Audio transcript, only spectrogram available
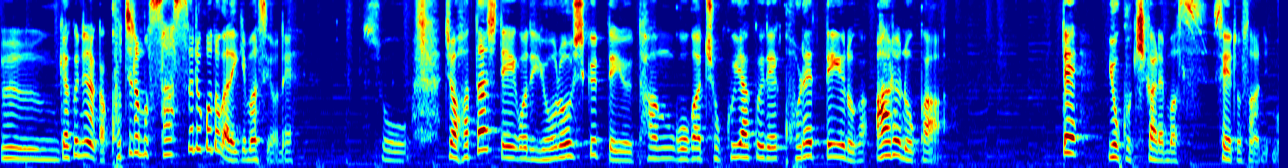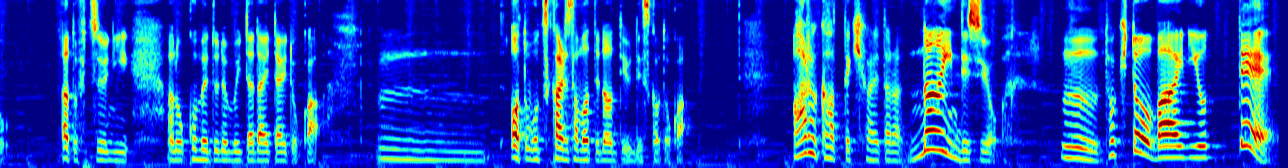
うん、逆になんかこちらも察することができますよね。そう。じゃあ果たして英語でよろしくっていう単語が直訳でこれっていうのがあるのか？ってよく聞かれます。生徒さんにも。あと普通にあのコメントでもいただいたりとか。うーん。あとお疲れ様って何て言うんですかとか。あるかって聞かれたらないんですよ。うん。時と場合によって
